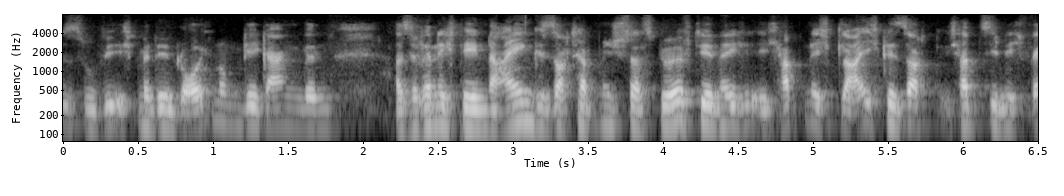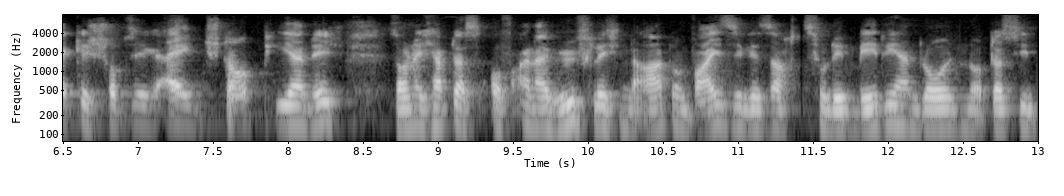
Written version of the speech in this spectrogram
so wie ich mit den Leuten umgegangen bin. Also wenn ich denen Nein gesagt habe, Mensch, das dürft ihr nicht. Ich habe nicht gleich gesagt, ich habe sie nicht weggeschubst, ey, stopp hier nicht, sondern ich habe das auf einer höflichen Art und Weise gesagt zu den Medienleuten, ob das die,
